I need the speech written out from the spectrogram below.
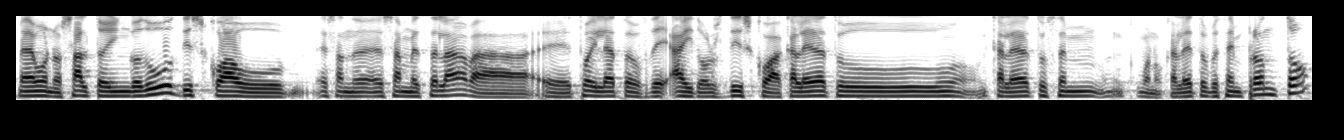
Baina, bueno, salto ingo du, disko hau esan, esan bezala, ba, e, Twilight of the Idols diskoa kaleratu, kaleratu zen, bueno, kaleratu bezain pronto,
